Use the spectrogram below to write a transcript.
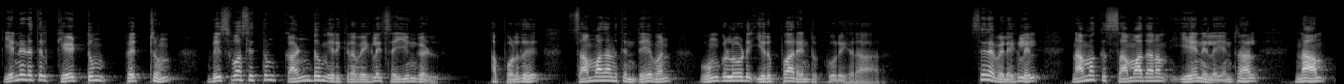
என்னிடத்தில் கேட்டும் பெற்றும் விசுவாசித்தும் கண்டும் இருக்கிறவைகளை செய்யுங்கள். அப்பொழுது சமாதானத்தின் தேவன் உங்களோடு இருப்பார் என்று கூறுகிறார். சில வேளைகளில் நமக்கு சமாதானம் ஏன் இல்லை என்றால் நாம்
